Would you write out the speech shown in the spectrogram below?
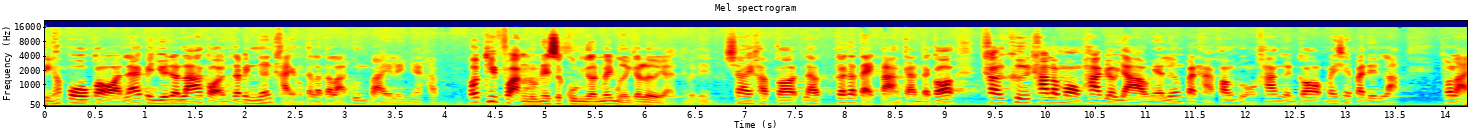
สิงคโปร์ก่อนแลกเป็น US dollar ก่อนจะเป็นเงื่อนไขของแต่ละตลาดหุ้นไปอะไรอย่างเงี้ยครับเพ ราะที่ฟังดูในสกุลเงินไม่เหมือนกันเลยอะในประเทศใช่ครับก็แล้วก็จะแตกต่างกัน แต่ก็ถ้าคือถ้าเรามองภาพยาวๆเงี้ยเรื่องปัญหาความสูงของค่าเงินก็ไม่ใช่ประเด็นหลัก เท่าไหร่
